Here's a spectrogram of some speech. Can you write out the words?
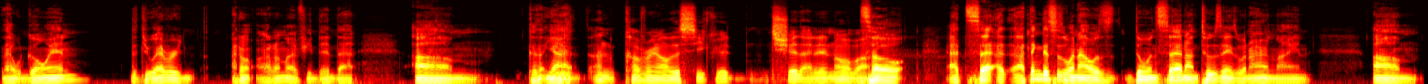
that would go in. Did you ever? I don't I don't know if you did that. Um, because yeah. Uncovering all this secret shit I didn't know about. So at set, I I think this is when I was doing set on Tuesdays with Iron Lion. Um,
